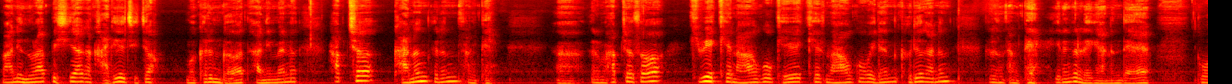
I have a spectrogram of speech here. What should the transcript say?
많이 눈앞에 시야가 가려지죠. 뭐 그런 것 아니면은 합쳐 가는 그런 상태. 아, 그럼 합쳐서 기획해 나오고 계획해서 나오고 이런 그려가는 그런 상태 이런 걸 얘기하는데 그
